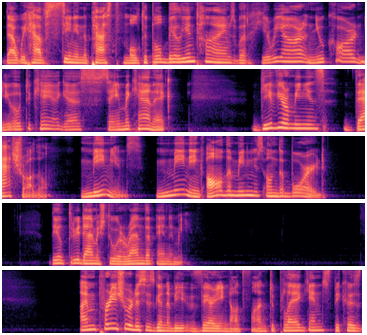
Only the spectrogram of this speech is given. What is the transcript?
that we have seen in the past multiple billion times, but here we are, a new card, new OTK, I guess, same mechanic. Give your minions Deathrattle. Minions, meaning all the minions on the board. Deal 3 damage to a random enemy. I'm pretty sure this is going to be very not fun to play against because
